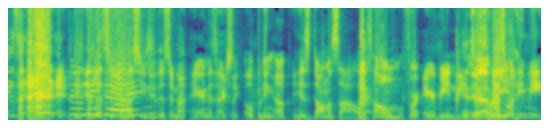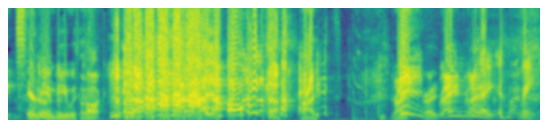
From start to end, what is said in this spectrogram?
is it Aaron? Oh did- unless you unless you knew this or not, Aaron is actually opening up his domicile, his home for Airbnb. It's a That's what he means. Airbnb with cock, Oh my god. Right, right? right, mm, right. Right. Right.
